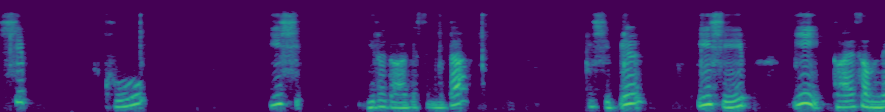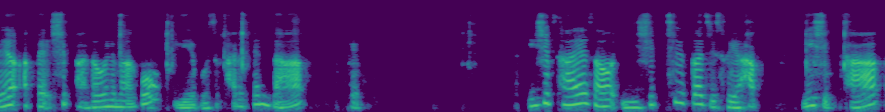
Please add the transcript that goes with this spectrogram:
19, 20. 2를 더하겠습니다. 21, 20, 2 더할 수 없네요. 앞에 10 받아 올림하고 2의 보수 8을 뺀다. 100. 24에서 27까지 수의 합 24,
